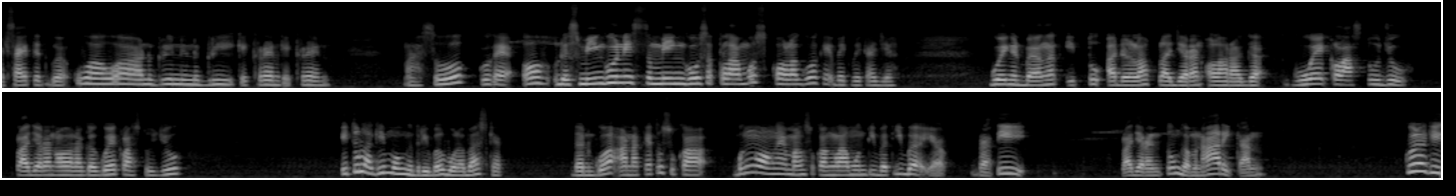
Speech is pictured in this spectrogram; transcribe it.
Excited gue. Wah, wah, negeri ini negeri. Kayak keren, kayak keren. Masuk, gue kayak, oh udah seminggu nih. Seminggu setelah mau sekolah gue kayak baik-baik aja. Gue inget banget itu adalah pelajaran olahraga. Gue kelas 7. Pelajaran olahraga gue kelas 7. Itu lagi mau ngedribble bola basket. Dan gue anaknya tuh suka bengong emang suka ngelamun tiba-tiba ya berarti pelajaran itu nggak menarik kan? Gue lagi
